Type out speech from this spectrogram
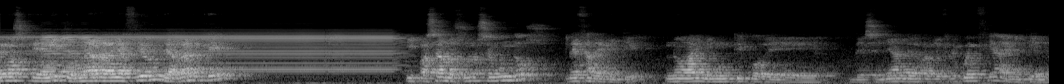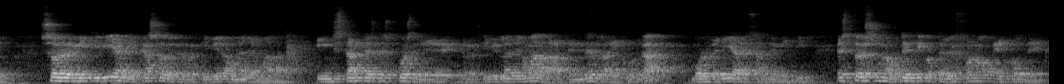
vemos que emite una radiación de arranque y pasados unos segundos deja de emitir. No hay ningún tipo de, de, señal de radiofrecuencia emitiendo. Solo emitiría en el caso de que recibiera una llamada. Instantes después de recibir la llamada, atenderla y colgar, volvería a dejar de emitir. Esto es un auténtico teléfono EcoDec.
